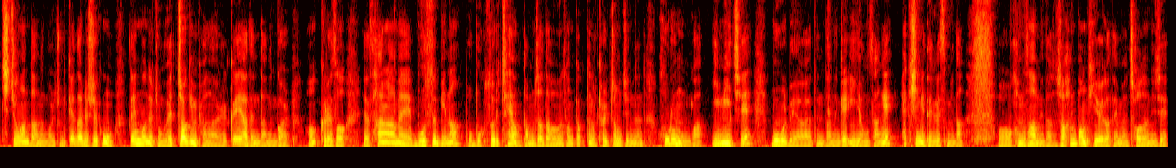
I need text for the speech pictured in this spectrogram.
치중한다는 걸 좀 깨달으시고 때문에 좀 외적인 변화를 꾀해야 된다는 걸 어? 그래서 사람의 모습이나 뭐 목소리 체형 남자다운 성격 등을 결정짓는 호르몬과 이미지에 목을 매어야 된다는 게 이 영상의 핵심이 되겠습니다. 어, 감사합니다. 저 한 번 기회가 되면 저는 이제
